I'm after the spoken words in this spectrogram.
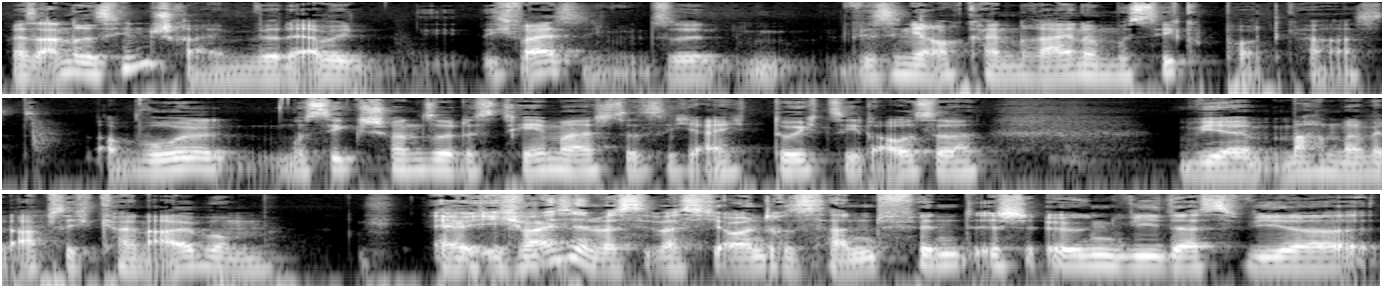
was anderes hinschreiben würde, aber ich weiß nicht, so, wir sind ja auch kein reiner Musik-Podcast. Obwohl Musik schon so das Thema ist, das sich eigentlich durchzieht, außer wir machen mal mit Absicht kein Album. Äh, ich weiß nicht, was, was ich auch interessant finde, ist irgendwie, dass wir,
